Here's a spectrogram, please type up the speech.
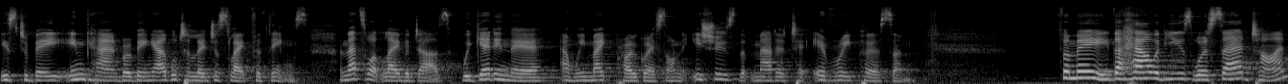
is to be in Canberra being able to legislate for things. And that's what Labor does. We get in there and we make progress on issues that matter to every person. For me, the Howard years were a sad time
